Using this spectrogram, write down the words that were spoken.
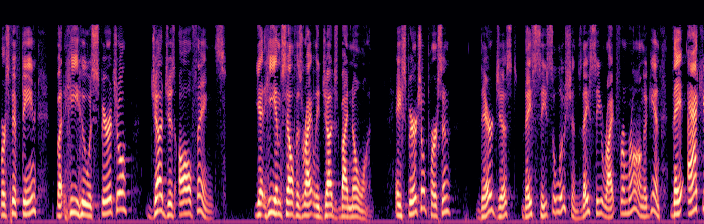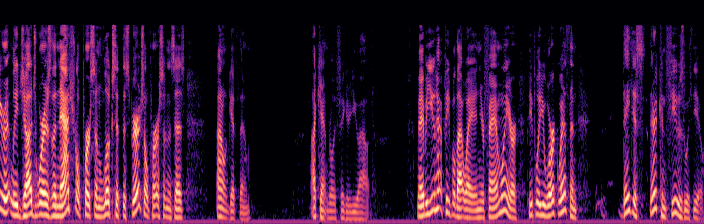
Verse 15, but he who is spiritual judges all things, yet he himself is rightly judged by no one. A spiritual person they're just, they see solutions. They see right from wrong. Again, they accurately judge, whereas the natural person looks at the spiritual person and says, I don't get them. I can't really figure you out. Maybe you have people that way in your family or people you work with, and they just, they're confused with you.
